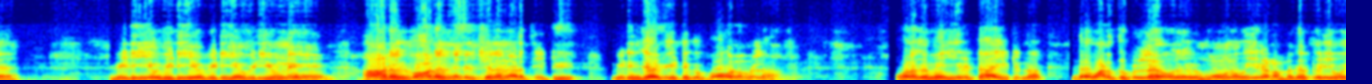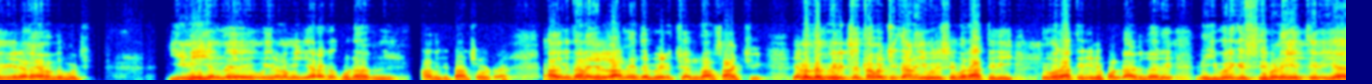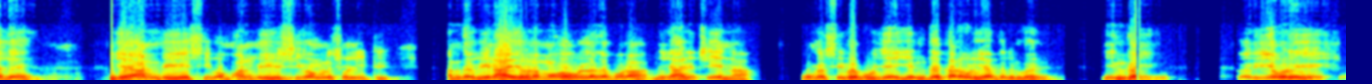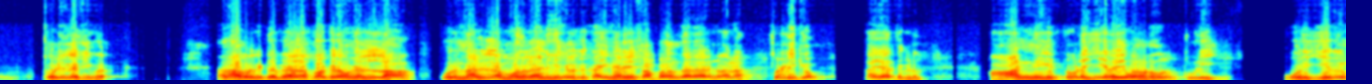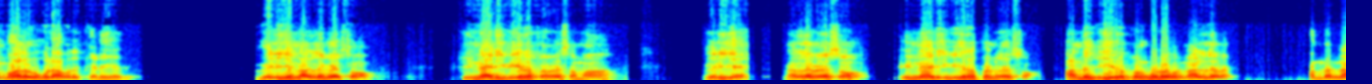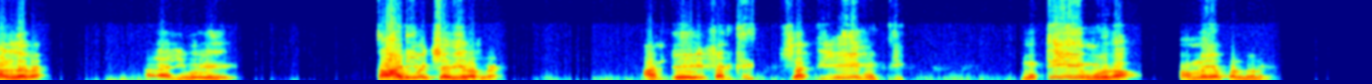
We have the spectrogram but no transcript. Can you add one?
விடியும் விடியும் விடியும் விடியும்னு ஆடல் பாடல் நிகழ்ச்சியெல்லாம் நடத்திட்டு விடிஞ்சா வீட்டுக்கு போகணும்ல? உலகமே இருட்ட ஆயிட்டுன்னா இந்த வனத்துக்குள்ள ஒரு மூணு உயிரினம் மிகப்பெரிய உயிரினம் இறந்து போச்சு. இனி எந்த உயிரினமும் இறக்கக்கூடாது. அதுக்கு தான் சொல்றேன். அதுக்கு தானே எல்லாமே இந்த வெளிச்சம் தான் சாட்சி. ஏன்னா இந்த வெளிச்சத்தை வச்சு தானே இவரு சிவராத்திரி சிவராத்திரின்னு கொண்டாடுவாரு. நீ இவருக்கு சிவனே தெரியாதே. இங்க அன்பே சிவம் அன்பே சிவம்னு சொல்லிட்டு அந்த விநாயகரோட முகம் உள்ளதை பூரா நீங்க அழிச்சியன்னா உங்க சிவ பூஜையை எந்த கடவுளும் ஏத்துக்கிடுவாரு. இந்த பெரிய ஒரு தொழிலதிபர். ஆனா அவர்கிட்ட வேலை பார்க்கறவங்க எல்லாம் ஒரு நல்ல முதலாளி எங்களுக்கு கை நிறைய சம்பளம் தராருன்னு வேணா சொல்லிக்கோ. நான் ஏத்துக்கிடுது. ஆன்மீகத்தோட இறைவனோட ஒரு துளி ஒரு எறும்பு அளவு கூட அவருக்கு கிடையாது. வெளியே நல்ல வேஷம் பின்னாடி வீரப்பன் வேஷமா? வெளியே நல்ல வேஷம் பின்னாடி வீரப்பன் வேஷம். அந்த வீரப்பன் கூட ஒரு நல்லவன். அந்த நல்லவன் ஆனா இவரு தாடி வச்ச வீரர்கள். அன்றே சக்தி சக்தியே முக்தி முக்தியே முருகா. அம்மை எப்பன்னு துணை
